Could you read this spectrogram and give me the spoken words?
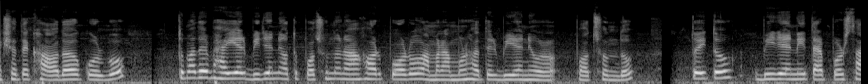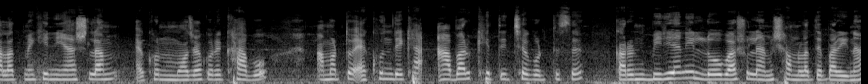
একসাথে খাওয়া দাওয়া করব। তোমাদের ভাইয়ার বিরিয়ানি অত পছন্দ না হওয়ার পরও আমার আম্মুর হাতের বিরিয়ানি পছন্দ। তো এই তো বিরিয়ানি, তারপর সালাদ মেখে নিয়ে আসলাম, এখন মজা করে খাব। আমার তো এখন দেখে আবার খেতে ইচ্ছা করতেছে। কারণ বিরিয়ানির লোভ আসলে আমি সামলাতে পারি না।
